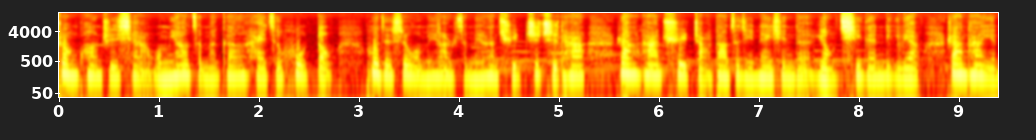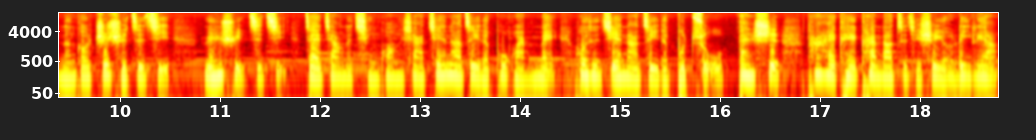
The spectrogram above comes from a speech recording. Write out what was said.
状况之下，我们要怎么跟孩子互动，或者是我们要怎么样去支持他，让他去找到自己内心的勇气跟力量，让他也能够支持自己，允许自己在这样的情况下接纳自己的不完美，或是接纳自己的不足，但是他还可以看到自己是有力量，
